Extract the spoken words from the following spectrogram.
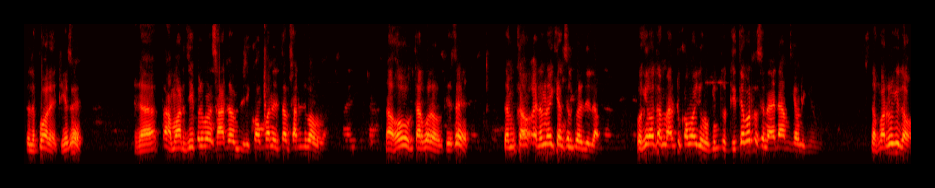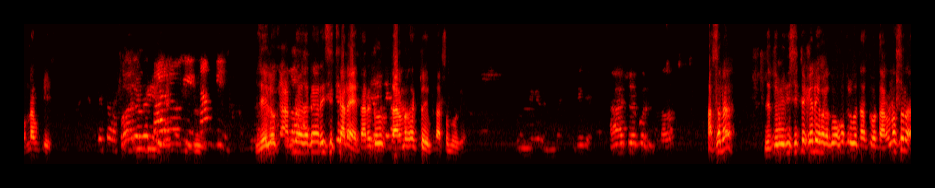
তাহলে পরে, ঠিক আছে? এটা আমার যে পরিমাণ সাহায্য আমি দিচ্ছি কোম্পানি দিতাম সাহায্য দিতে না। না হোক, তারপরে হোক, ঠিক আছে? আমি এটা নয় ক্যান্সেল করে দিলাম। ওখানে হয়তো আমি একটু কমাই দেবো, কিন্তু দিতে পারতেছে না, এটা আমি কেমন কি তা পারব কি দাও, নাম কি? যে লোক আট নয় হাজার টাকা রিসিপ্ট কাটে, তার একটু ধারণা থাকতো তার সম্পর্কে। আছে না? যে তুমি রিসিপ্টটা কেটে ফেলো, তোমার তোমার ধারণা আছে না?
